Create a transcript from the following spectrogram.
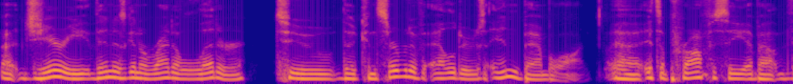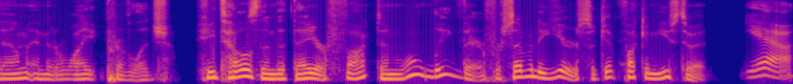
Uh, Jerry then is going to write a letter to the conservative elders in Babylon. Uh, it's a prophecy about them and their white privilege. He tells them that they are fucked and won't leave there for 70 years, so get fucking used to it. Yeah.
